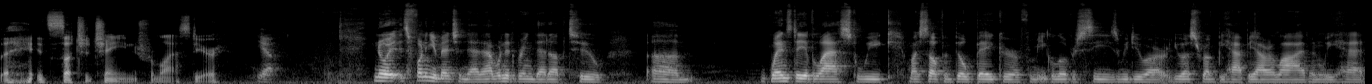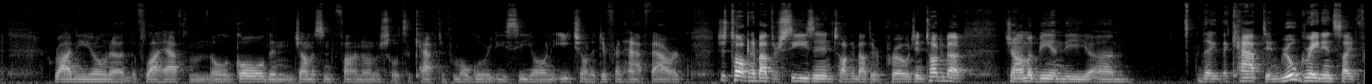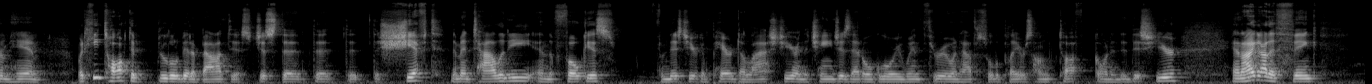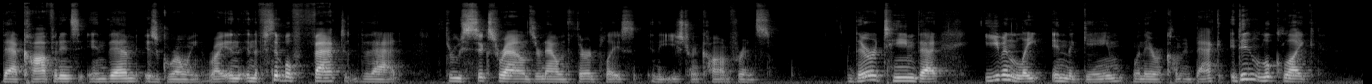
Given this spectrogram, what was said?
It's such a change from last year. Yeah. You know, it's funny you mentioned that. I wanted to bring that up too. Um, Wednesday of last week, myself and Bill Baker from Eagle Overseas, we do our U.S. Rugby Happy Hour live, and we had Rodney Iona, the fly half from Nola Gold, and Jamison it's the captain from Old Glory DC, on each on a different half hour, just talking about their season, talking about their approach, and talking about Jama being the um, the, the captain. Real great insight from him. But he talked a little bit about this, just the, the, the, the shift, the mentality, and the focus from this year compared to last year and the changes that Old Glory went through and how the the players hung tough going into this year. And I got to think that confidence in them is growing, right? And, and the simple fact that through six rounds, they're now in third place in the Eastern Conference. They're a team that, even late in the game when they were coming back, it didn't look like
